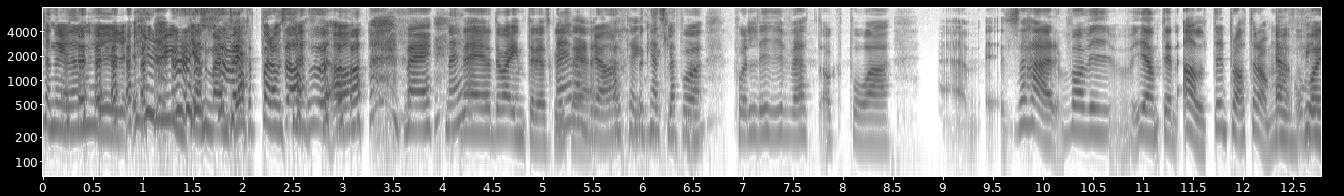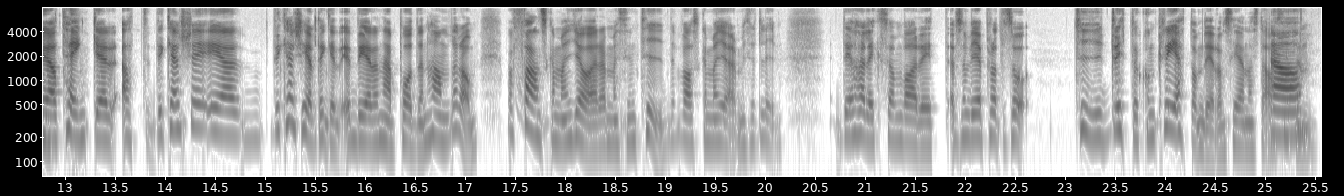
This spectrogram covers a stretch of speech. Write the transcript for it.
Känner redan hur, hur ryggen bara droppar av svett. Ja. Nej, nej. nej, det var inte det jag skulle nej, säga. Bra. Jag tänkte jag på, på livet och på eh, så här, vad vi egentligen alltid pratar om jag och vad jag tänker att det kanske är, det kanske helt enkelt är det den här podden handlar om. Vad fan ska man göra med sin tid? Vad ska man göra med sitt liv? Det har liksom varit, eftersom vi har pratat så tydligt och konkret om det de senaste avsnitten,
